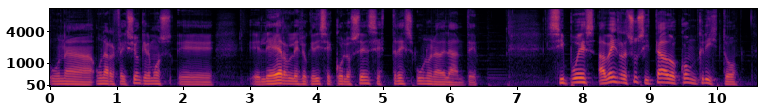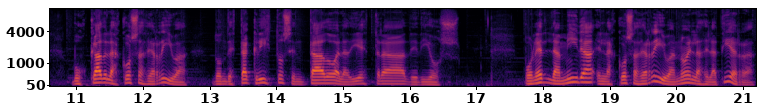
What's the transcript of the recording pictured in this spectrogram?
una, una, reflexión, queremos leerles lo que dice Colosenses 3.1 en adelante. Si pues habéis resucitado con Cristo, buscad las cosas de arriba, donde está Cristo sentado a la diestra de Dios. Poned la mira en las cosas de arriba, no en las de la tierra,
